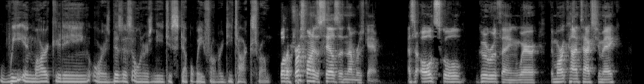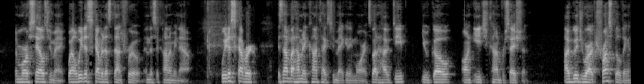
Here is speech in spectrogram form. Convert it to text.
we in marketing or as business owners need to step away from or detox from? Well, the first one is sales and numbers game. That's an old school guru thing where the more contacts you make, the more sales you make. Well, we discovered that's not true in this economy now. We discovered it's not about how many contacts you make anymore. It's about how deep you go on each conversation, how good you are at trust building,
